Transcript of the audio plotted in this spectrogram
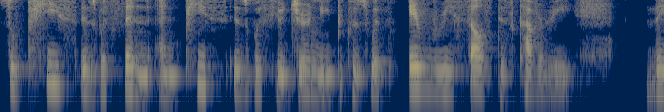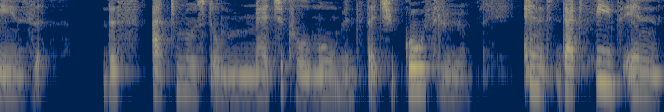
So, peace is within and peace is with your journey because with every self discovery, there's this utmost or magical moments that you go through, and that feeds in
